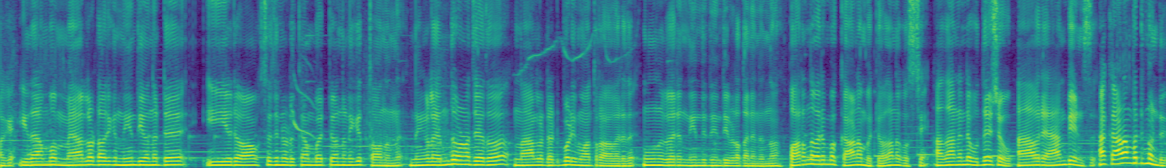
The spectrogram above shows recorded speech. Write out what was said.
ഓക്കെ ഇതാകുമ്പോൾ മേലോട്ട് അവർക്ക് നീന്തി വന്നിട്ട് ഈ ഒരു ഓക്സിജൻ എടുക്കാൻ പറ്റുമെന്ന് എനിക്ക് തോന്നുന്നു. നിങ്ങൾ എന്തുവേണം ചെയ്തോ നാളെ ഡെഡ് ബോഡി മാത്രം ആവരുത്. മൂന്ന് പേരും നീന്തി നീന്തി ഇവിടെ തന്നെ നിന്നു. പറന്ന് വരുമ്പോൾ കാണാൻ പറ്റുമോ? അതാണ് ക്വസ്റ്റ്യൻ അതാണ് എന്റെ ഉദ്ദേശവും. ആ ഒരു ആംബിയൻസ് ആ കാണാൻ പറ്റുന്നുണ്ട്.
